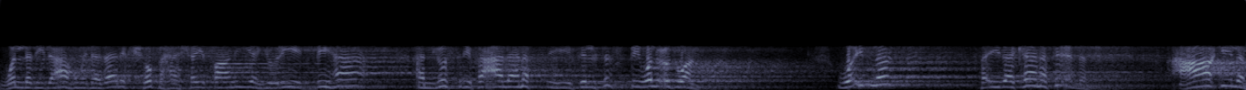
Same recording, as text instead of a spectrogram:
والذي دعاهم إلى ذلك شبهة شيطانية يريد بها أن يسرف على نفسه في الفسق والعدوان. وإلا فإذا كان فعلا عاقلا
